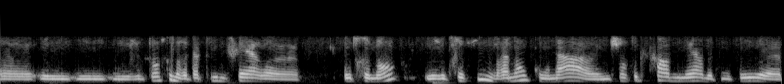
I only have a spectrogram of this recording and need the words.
Euh, et, et, et, je pense qu'on n'aurait pas pu le faire euh, autrement. Et je précise vraiment qu'on a une chance extraordinaire de compter euh,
